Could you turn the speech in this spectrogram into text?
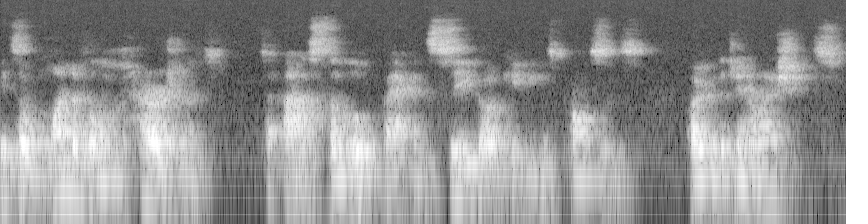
It's a wonderful encouragement to us to look back and see God keeping his promises over the generations.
